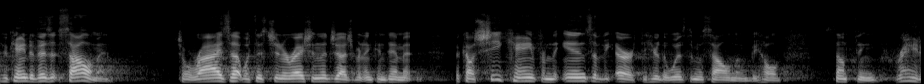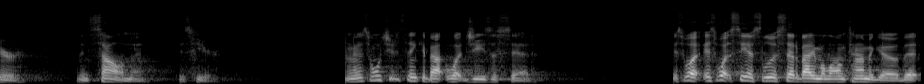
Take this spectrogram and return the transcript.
who came to visit Solomon, shall rise up with this generation in the judgment and condemn it, because she came from the ends of the earth to hear the wisdom of Solomon. Behold, something greater than Solomon is here. And I just want you to think about what Jesus said. It's what, it's what C.S. Lewis said about him a long time ago that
